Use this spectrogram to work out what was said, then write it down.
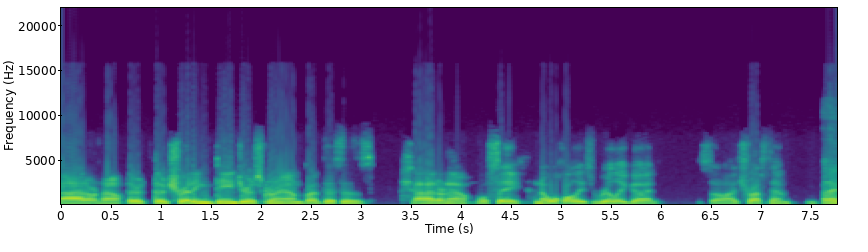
I don't know. They're they're treading dangerous ground, but this is I don't know. We'll see. Noah Hawley's really good, so I trust him. But, I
